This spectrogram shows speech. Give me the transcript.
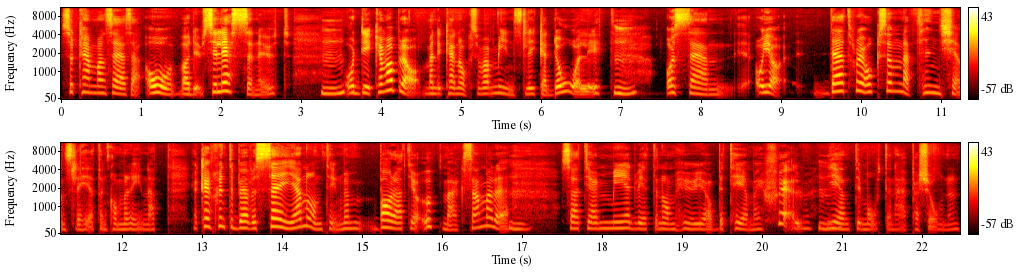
så kan man säga så här, åh vad du ser ledsen ut. Mm. Och det kan vara bra, men det kan också vara minst lika dåligt. Mm. Och sen, och jag, där tror jag också den där finkänsligheten kommer in. Att jag kanske inte behöver säga någonting men bara att jag uppmärksammar det. Mm. Så att jag är medveten om hur jag beter mig själv Mm. gentemot den här personen.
